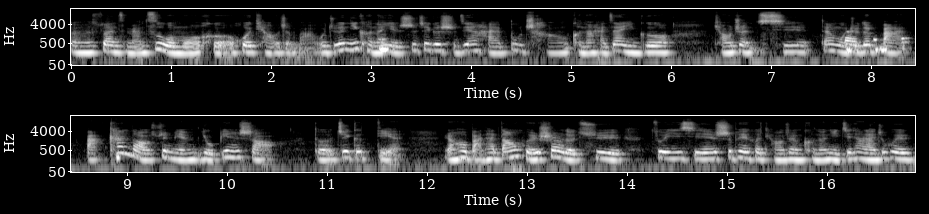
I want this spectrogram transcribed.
嗯，算怎么样自我磨合或调整吧。我觉得你可能也是这个时间还不长，可能还在一个调整期。但我觉得把把看到睡眠有变少的这个点。然后把它当回事儿的去做一些适配和调整，可能你接下来就会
